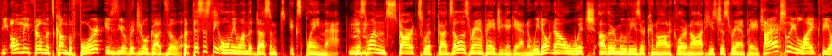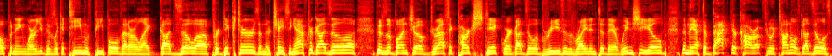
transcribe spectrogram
the only film that's come before it is the original Godzilla. But this is the only one that doesn't explain that. This mm-hmm. one starts with Godzilla's rampaging again, and we don't know which other movies are canonical or not. He's just rampaging. I actually like the opening where you, there's like a team of people that are like Godzilla Uh, predictors and they're chasing after Godzilla. There's a bunch of Jurassic Park shtick where Godzilla breathes right into their windshield. Then they have to back their car up through a tunnel as Godzilla's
